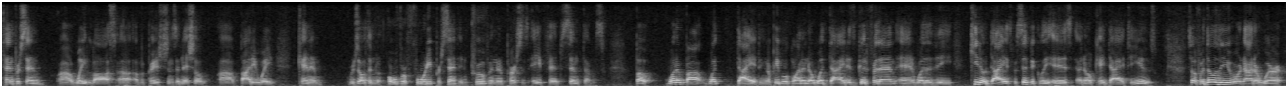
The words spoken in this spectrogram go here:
10% uh, weight loss uh, of a patient's initial uh, body weight can result in over 40% improvement in a person's AFib symptoms. But what about what diet? You know, people want to know what diet is good for them and whether the keto diet specifically is an okay diet to use. So for those of you who are not aware,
